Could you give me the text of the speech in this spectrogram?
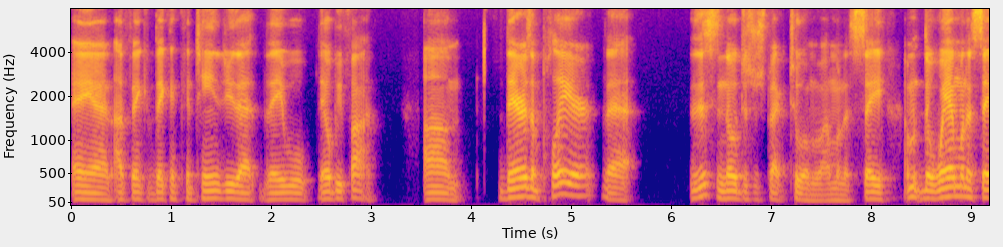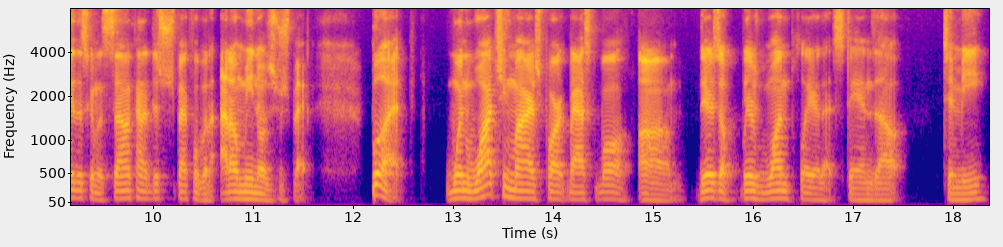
and I think if they can continue to do that, they will they'll be fine. Um, there's a player that this is no disrespect to him. I'm gonna say I'm the way I'm gonna say this is gonna sound kind of disrespectful, but I don't mean no disrespect. But when watching Myers Park basketball, um, there's a there's one player that stands out to me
